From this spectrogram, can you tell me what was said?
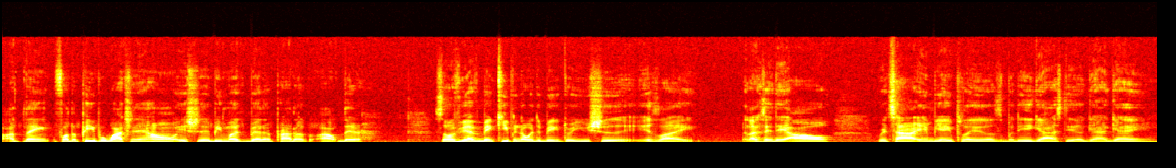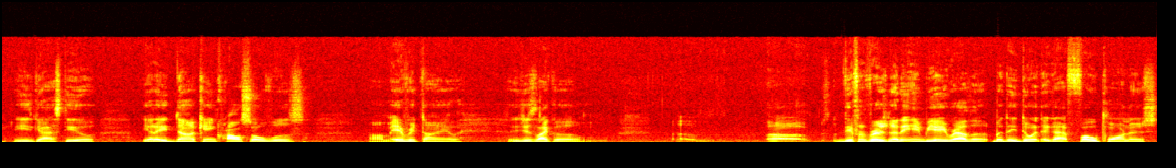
I think for the people watching at home, it should be much better product out there. So if you haven't been keeping up with the big three, you should. It's like, like I said, they all retired NBA players, but these guys still got game. These guys still yeah, they dunking crossovers, um, everything. It's just like a, a, a, different version of the NBA, rather. But they do it. They got four pointers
